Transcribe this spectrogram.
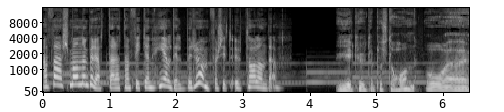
Affärsmannen berättar att han fick en hel del beröm för sitt uttalande. Vi gick ute på stan och eh,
